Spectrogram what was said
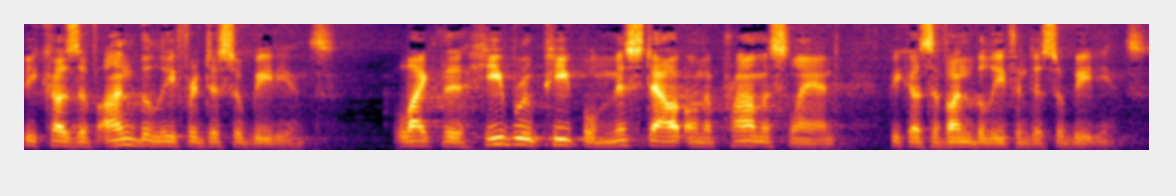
because of unbelief or disobedience, like the Hebrew people missed out on the promised land because of unbelief and disobedience.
